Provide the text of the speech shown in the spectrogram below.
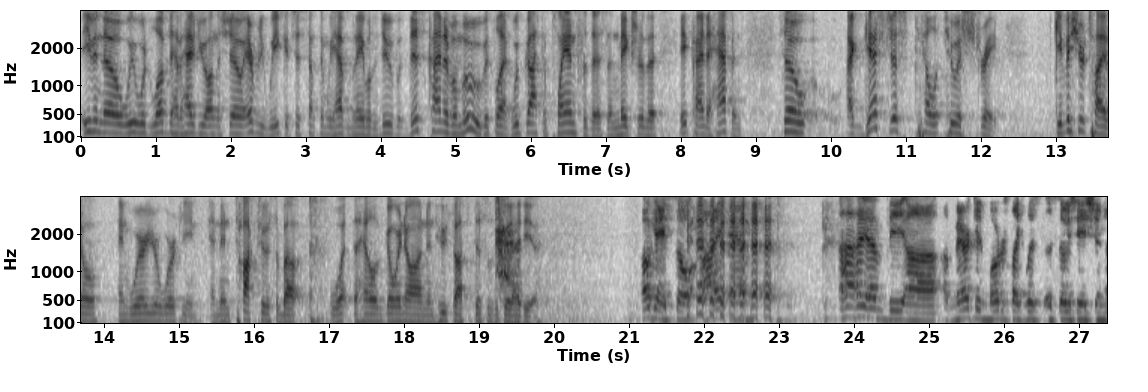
even though we would love to have had you on the show every week, it's just something we haven't been able to do. But this kind of a move, it's like we've got to plan for this and make sure that it kind of happens. So I guess just tell it to us straight. Give us your title and where you're working, and then talk to us about what the hell is going on and who thought that this was a good idea. Okay, so I am I am the uh, American Motorcyclist Association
